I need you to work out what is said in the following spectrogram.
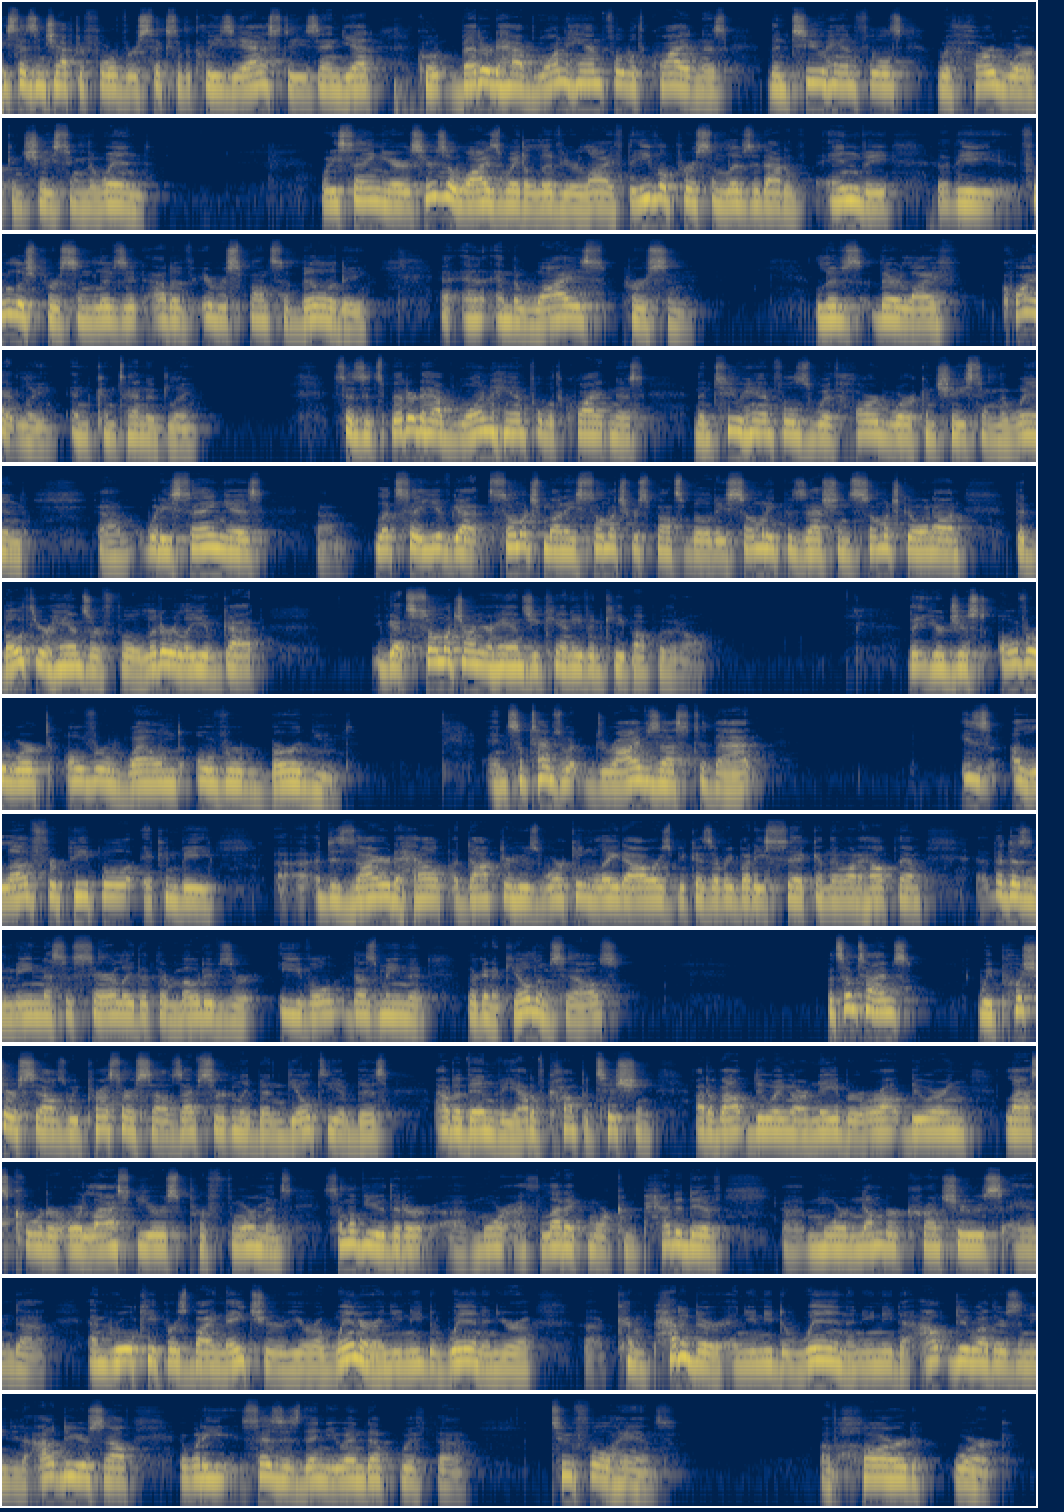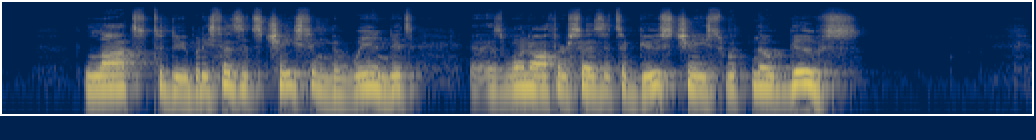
He says in chapter 4, verse 6 of Ecclesiastes, and yet, quote, better to have one handful with quietness than two handfuls with hard work and chasing the wind. What he's saying here is here's a wise way to live your life. The evil person lives it out of envy, the foolish person lives it out of irresponsibility, and, the wise person lives their life quietly and contentedly. He says it's better to have one handful with quietness than two handfuls with hard work and chasing the wind. Um, what he's saying is, um, let's say you've got so much money, so much responsibility, so many possessions, so much going on that both your hands are full. Literally, you've got you've got so much on your hands you can't even keep up with it all. That you're just overworked, overwhelmed, overburdened. And sometimes what drives us to that is a love for people. It can be a desire to help a doctor who's working late hours because everybody's sick and they want to help them. That doesn't mean necessarily that their motives are evil. It does mean that they're going to kill themselves. But sometimes we push ourselves, we press ourselves. I've certainly been guilty of this out of envy, out of competition, out of outdoing our neighbor or outdoing last quarter or last year's performance. Some of you that are uh, more athletic, more competitive, uh, more number crunchers and uh, and rule keepers by nature. You're a winner and you need to win, and you're a, a, competitor and you need to win, and you need to outdo others and you need to outdo yourself. And what he says is then you end up with uh, two full hands of hard work, lots to do. But he says it's chasing the wind. It's, as one author says, it's a goose chase with no goose.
